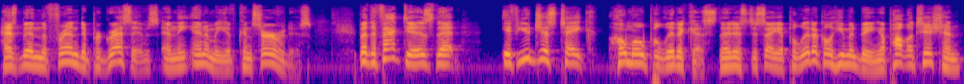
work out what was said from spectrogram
has been the friend of progressives and the enemy of conservatives. But the fact is that if you just take Homo politicus, that is to say, a political human being, a politician,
